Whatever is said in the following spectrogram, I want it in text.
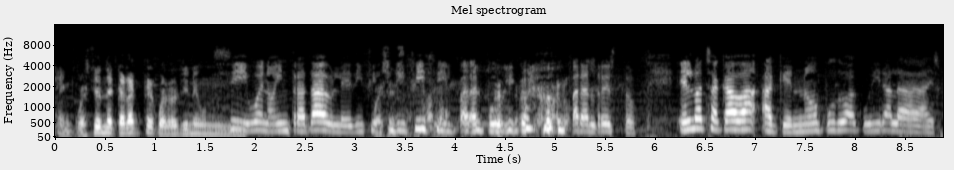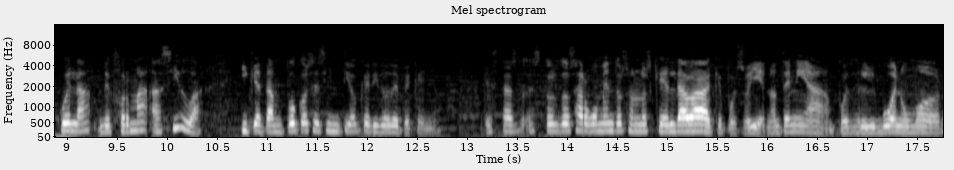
En cuestión de carácter, cuando tiene un... Sí, bueno, intratable, pues difícil para el público, no para el resto. Él lo achacaba a que no pudo acudir a la escuela de forma asidua y que tampoco se sintió querido de pequeño estos dos argumentos son los que él daba a que, pues, oye, no tenía pues el buen humor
